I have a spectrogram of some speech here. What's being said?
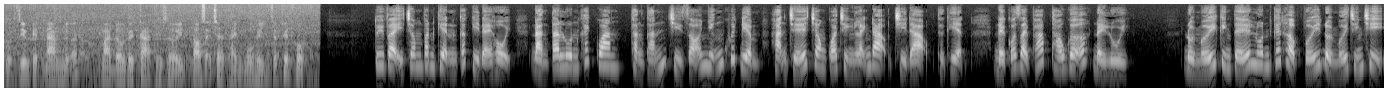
của riêng Việt Nam nữa, mà đối với cả thế giới, đó sẽ trở thành mô hình rất thuyết phục. Tuy vậy, trong văn kiện các kỳ đại hội, Đảng ta luôn khách quan, thẳng thắn chỉ rõ những khuyết điểm, hạn chế trong quá trình lãnh đạo, chỉ đạo, thực hiện để có giải pháp tháo gỡ, đẩy lùi. Đổi mới kinh tế luôn kết hợp với đổi mới chính trị.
